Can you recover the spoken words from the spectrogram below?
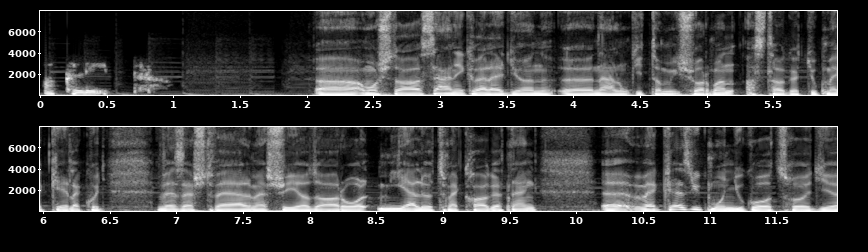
a klip. Most a Szánik veled jön nálunk itt a műsorban, azt hallgatjuk meg. Kérlek, hogy vezest fel, mesélj a dalról, mielőtt meghallgatnánk. Megkezdjük mondjuk ott, hogy,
